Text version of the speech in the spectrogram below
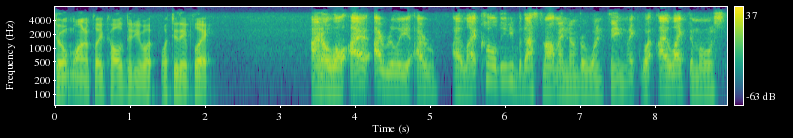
don't want to play Call of Duty, what what do they play? I know. Well, I I really I I like Call of Duty, but that's not my number one thing. Like what I like the most,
